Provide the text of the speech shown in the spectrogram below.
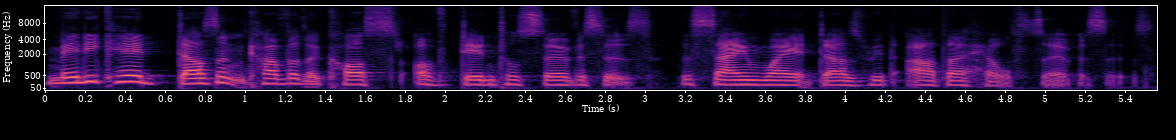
Medicare doesn't cover the cost of dental services the same way it does with other health services.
